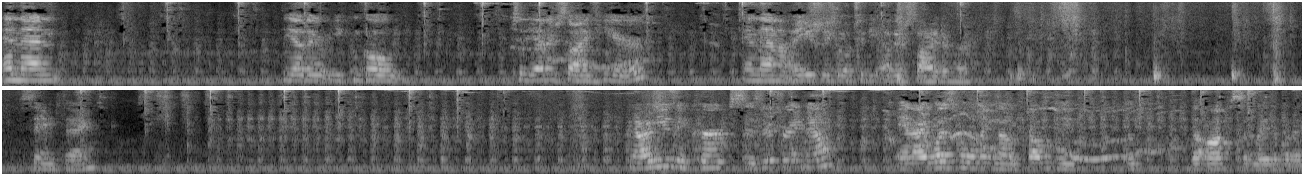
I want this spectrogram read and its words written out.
And then the other, you can go to the other side here. And then I usually go to the other side of her. Same thing. Now I'm using curved scissors right now, and I was holding them probably the, the opposite way than what I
